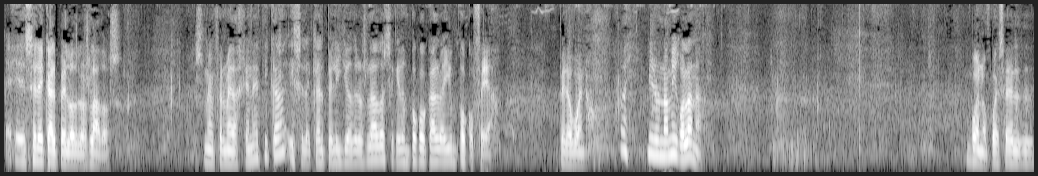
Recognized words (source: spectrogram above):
eh, se le cae el pelo de los lados. Es una enfermedad genética y se le cae el pelillo de los lados, se queda un poco calva y un poco fea. Pero bueno, ay, mira un amigo, Lana. Bueno, pues el...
